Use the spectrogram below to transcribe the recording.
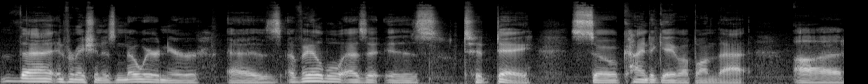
that information is nowhere near as available as it is today. So, kind of gave up on that. Uh,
